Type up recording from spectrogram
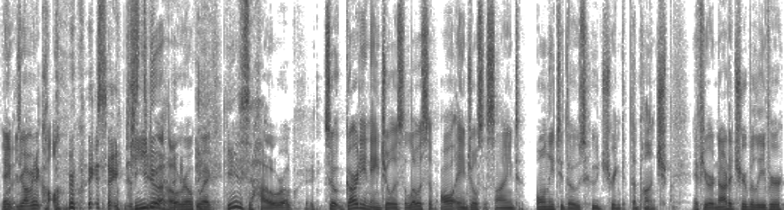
Do you want me to call him real quick? So you just can you do a it? hoe real quick? Can you just hoe real quick? So, guardian angel is the lowest of all angels assigned only to those who drink the punch. If you're not a true believer,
